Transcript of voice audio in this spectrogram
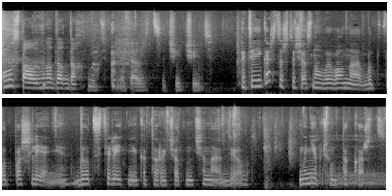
Он устал, ему надо отдохнуть, мне кажется, чуть-чуть. А тебе не кажется, что сейчас новая волна? Вот, вот пошли они, 20-летние, которые что-то начинают делать. Мне почему-то так кажется.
